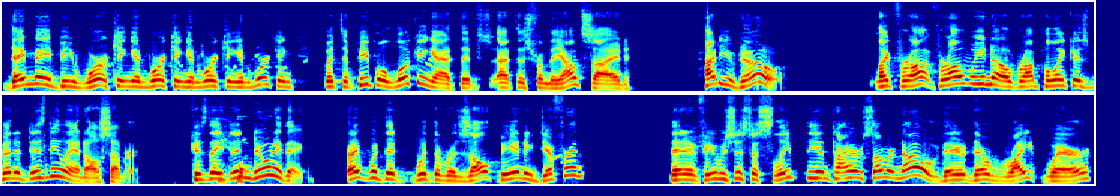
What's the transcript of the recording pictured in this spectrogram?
they may be working and working and working and working. But to people looking at this at this from the outside, how do you know? Like for all for all we know, Rob Pelinka has been at Disneyland all summer because they didn't do anything. Right? Would the would the result be any different than if he was just asleep the entire summer? No, they're they're right where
